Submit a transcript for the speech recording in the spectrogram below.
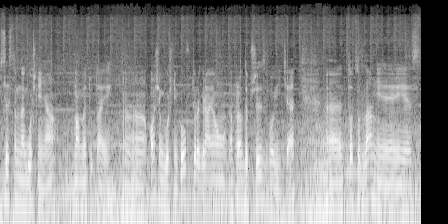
system nagłośnienia. Mamy tutaj e, 8 głośników, które grają naprawdę przyzwoicie. E, To, co dla mnie jest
